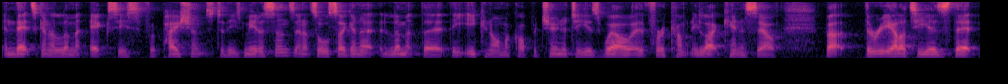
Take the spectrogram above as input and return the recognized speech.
And that's going to limit access for patients to these medicines, and it's also going to limit the, the economic opportunity as well uh, for a company like Cannasouth. But the reality is that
